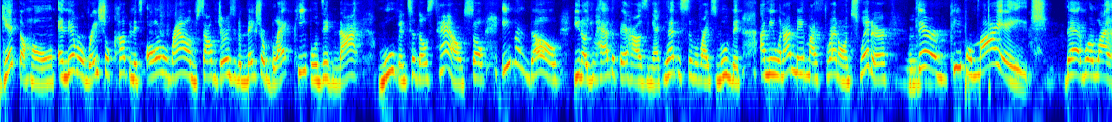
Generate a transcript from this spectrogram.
get the home. And there were racial covenants all around South Jersey to make sure black people did not move into those towns. So even though, you know, you have the Fair Housing Act, you had the Civil Rights Movement. I mean, when I made my thread on Twitter, mm-hmm. there are people my age that were like,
